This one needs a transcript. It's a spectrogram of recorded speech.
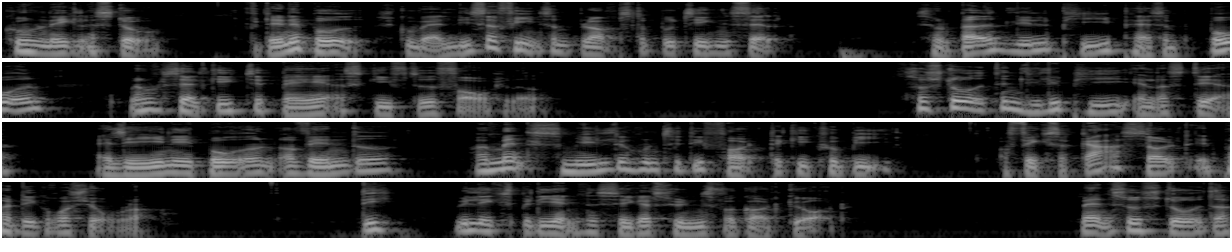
kunne hun ikke lade stå, for denne båd skulle være lige så fin som blomsterbutikken selv. Så hun bad en lille pige passe på båden, men hun selv gik tilbage og skiftede forklæde. Så stod den lille pige ellers der, alene i båden og ventede, og imens smilte hun til de folk, der gik forbi, og fik sågar solgt et par dekorationer. Det ville ekspedienten sikkert synes var godt gjort. Mens hun stod der,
